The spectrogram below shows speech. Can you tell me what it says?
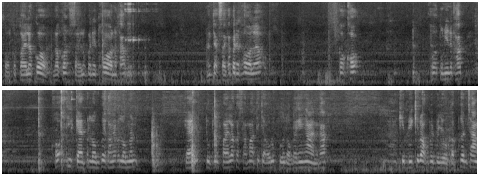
สอดเข้าไปแล้วก็เราก็ใส่ลงไปในท่อนะครับ หลังจากใส่เข้าไปในท่อแล้ว ก็เคาะเคาะตรงนี้นะครับเคาะที่แกนพัดลมเพื่อทำให้พัดลมนั้น แกนดูดลงไปแล้วก็สามารถที่จะเอาลูกปืนออกได้ง่าย ๆ นะครับคลิปนี้คิดว่าคงเป็นประโยชน์กับเพื่อนช่าง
